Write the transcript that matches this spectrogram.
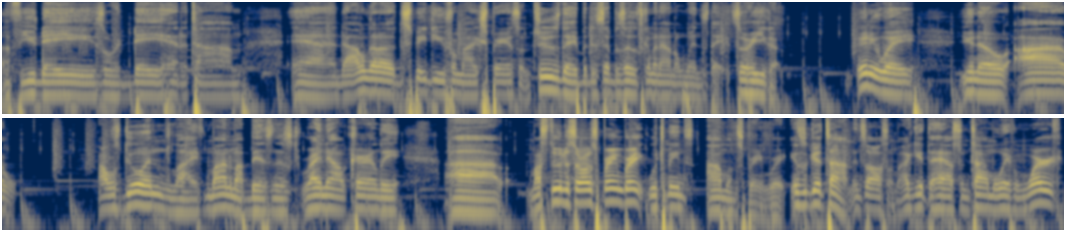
a few days or a day ahead of time. And I'm going to speak to you from my experience on Tuesday, but this episode's coming out on Wednesday. So here you go. Anyway, you know, I I was doing life, minding my business. Right now, currently, uh, my students are on spring break, which means I'm on spring break. It's a good time. It's awesome. I get to have some time away from work.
